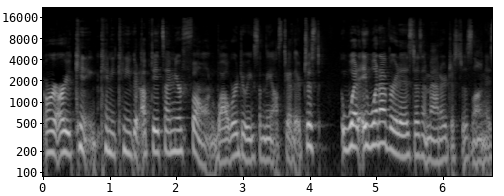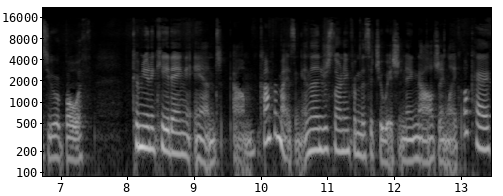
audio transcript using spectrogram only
or, or can, can, you, can you get updates on your phone while we're doing something else together? Just what, whatever it is, doesn't matter, just as long as you are both communicating and um, compromising and then just learning from the situation and acknowledging like okay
